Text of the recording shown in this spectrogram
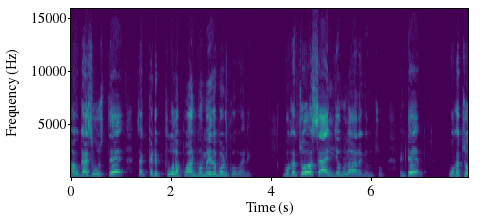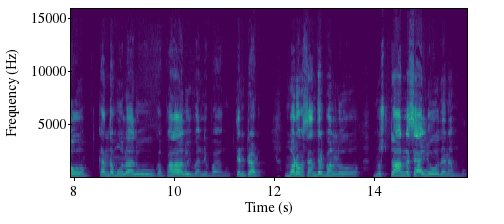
అవకాశం వస్తే చక్కటి పూల పాన్పు మీద పడుకోవాలి. ఒకచో శాల్యములు ఆరగించు. అంటే ఒకచో కందమూలాలు ఫలాలు ఇవన్నీ బా తింటాడు. మరొక సందర్భంలో మృష్టాన్న శాల్యోదనంబు.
